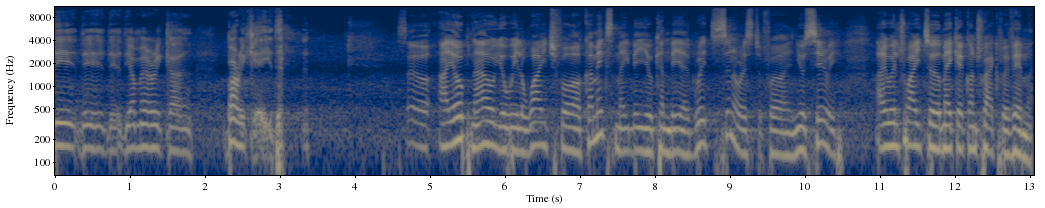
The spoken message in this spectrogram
the, the, the, the American barricade. so I hope now you will watch for comics. Maybe you can be a great scenarist for a new series. I will try to make a contract with him.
